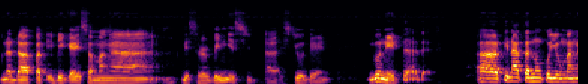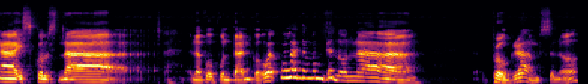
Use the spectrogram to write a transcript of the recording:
na dapat ibigay sa mga deserving is, ah, student. Ngunit ah, ah, tinatanong ko yung mga schools na napupuntahan ko, wala, wala naman ganun na programs, ano?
